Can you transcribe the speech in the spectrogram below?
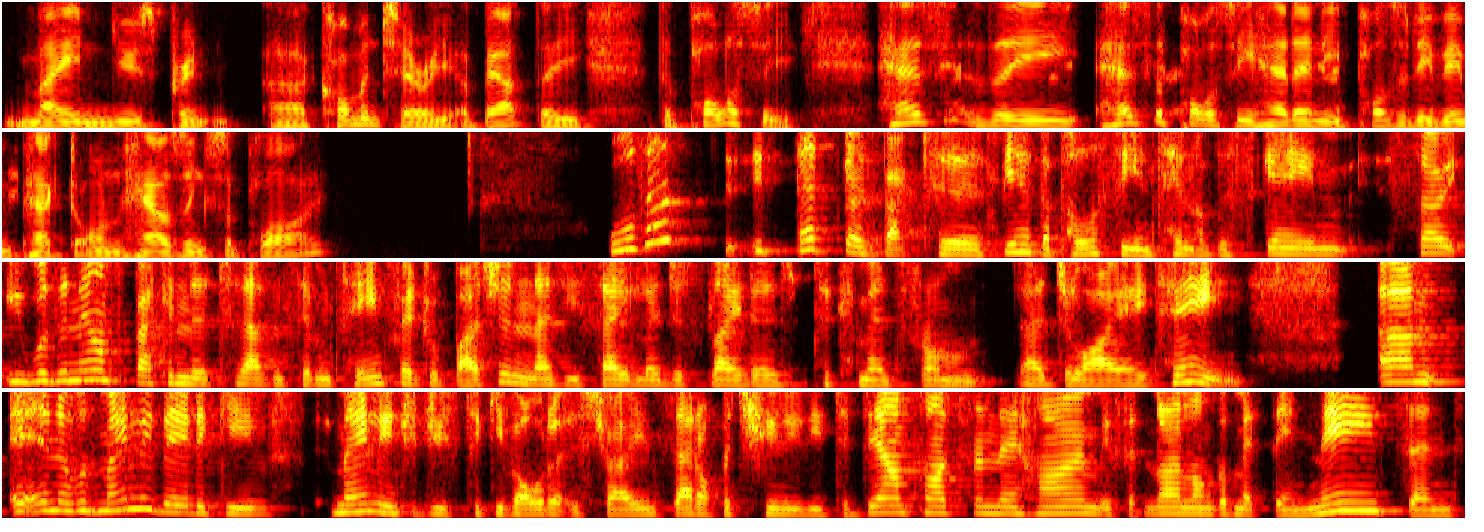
main newsprint uh, commentary about the, the policy has the, has the policy had any positive impact on housing supply? Well, that it, that goes back to yeah the policy intent of the scheme. So it was announced back in the 2017 federal budget, and as you say, legislated to commence from uh, July 18. Um, and it was mainly there to give, mainly introduced to give older Australians that opportunity to downsize from their home if it no longer met their needs and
